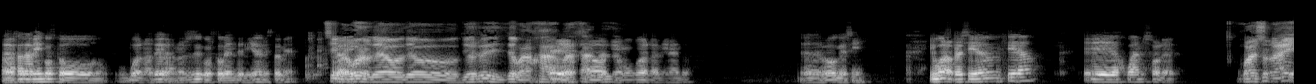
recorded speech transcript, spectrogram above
Baraja también costó buena tela, no sé si costó 20 millones también. Sí, pero bueno, dio, dio, dio rédito Baraja, Sí, Baraja no, muy buen rendimiento. Desde luego que sí. Y bueno, presidencia, eh, Juan Soler. Juan Sol- ahí,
